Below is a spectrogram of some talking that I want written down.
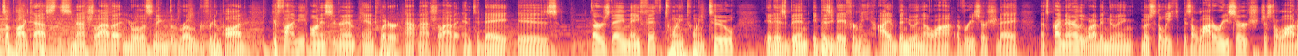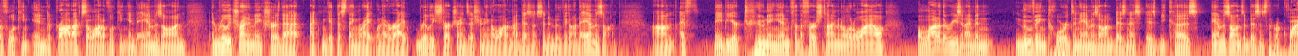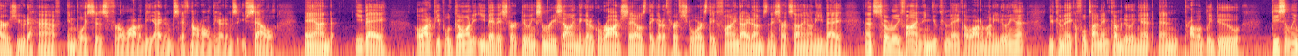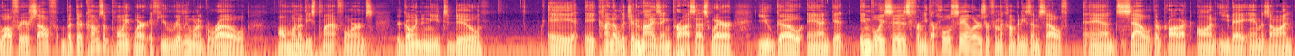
What's up, podcast? This is Matt Shalava, and you're listening to the Road to Freedom Pod. You can find me on Instagram and Twitter at Matt Shalava, and today is Thursday, May 5th, 2022. It has been a busy day for me. I have been doing a lot of research today. That's primarily what I've been doing most of the week is a lot of research, just a lot of looking into products, a lot of looking into Amazon, and really trying to make sure that I can get this thing right whenever I really start transitioning a lot of my business into moving on to Amazon. Um, if maybe you're tuning in for the first time in a little while, a lot of the reason I've been moving towards an Amazon business is because Amazon's a business that requires you to have invoices for a lot of the items, if not all the items that you sell. And eBay, a lot of people go onto eBay, they start doing some reselling, they go to garage sales, they go to thrift stores, they find items and they start selling on eBay, and it's totally fine. And you can make a lot of money doing it. You can make a full time income doing it and probably do decently well for yourself. But there comes a point where if you really want to grow on one of these platforms, you're going to need to do a, a kind of legitimizing process where you go and get invoices from either wholesalers or from the companies themselves and sell their product on eBay, Amazon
